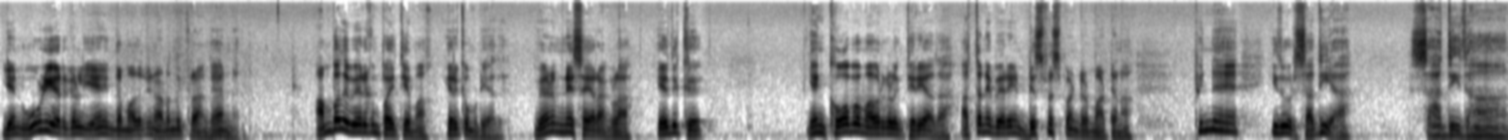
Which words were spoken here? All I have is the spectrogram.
என் ஊழியர்கள் ஏன் இந்த மாதிரி நடந்துக்கிறாங்கன்னு. ஐம்பது பேருக்கும் பைத்தியமா? இருக்க முடியாது. வேணும்னே செய்கிறாங்களா எதுக்கு? என் கோபம் அவர்களுக்கு தெரியாதா? அத்தனை பேரையும் டிஸ்மிஸ் பண்ணுற மாட்டேனா? பின்ன இது ஒரு சதியா? சதிதான்.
